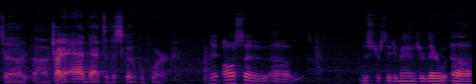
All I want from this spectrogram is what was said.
to, uh, try to add that to the scope of work. And also, uh, Mr. City Manager, there, uh,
